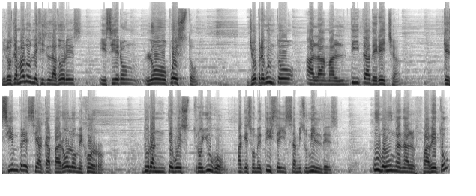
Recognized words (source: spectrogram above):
y los llamados legisladores hicieron lo opuesto. Yo pregunto a la maldita derecha, que siempre se acaparó lo mejor, durante vuestro yugo a que sometisteis a mis humildes, ¿hubo un analfabeto?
